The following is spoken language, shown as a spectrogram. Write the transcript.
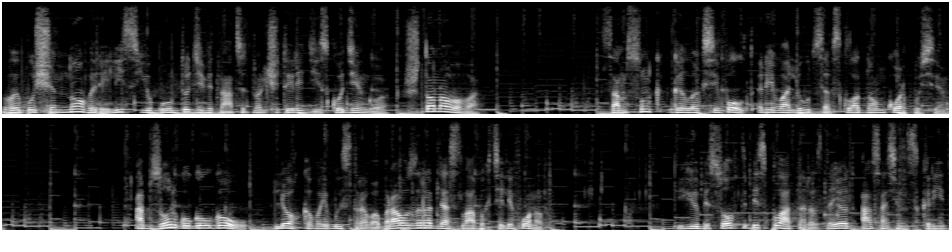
Выпущен новый релиз Ubuntu 19.04 Disco Dingo. Что нового? Samsung Galaxy Fold – революция в складном корпусе. Обзор Google Go – легкого и быстрого браузера для слабых телефонов. Ubisoft бесплатно раздает Assassin's Creed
